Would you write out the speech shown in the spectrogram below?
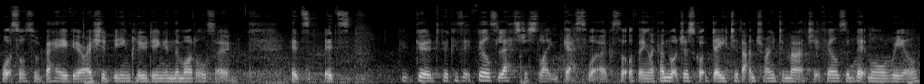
what sorts of behaviour I should be including in the model. So it's it's good because it feels less just like guesswork sort of thing. Like I'm not just got data that I'm trying to match. It feels a bit more real.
